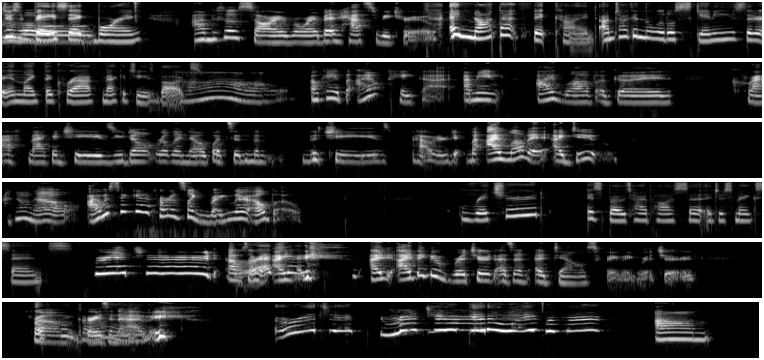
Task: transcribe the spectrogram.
Just basic, Oh, boring. I'm so sorry, Rory, but it has to be true. And not that thick kind. I'm talking the little skinnies that are in like the Kraft mac and cheese box. Oh, okay, but I don't hate that. I mean, I love a good Kraft mac and cheese. You don't really know what's in the the cheese powder, but I love it. I do. I don't know. I was thinking of her as like regular elbow. Richard is bow tie pasta. It just makes sense. Richard. I'm sorry. I, Richard. I I think of Richard as an Adele screaming Richard Oh from Grey's God. Anatomy. Richard, Richard. You get away from her. Um,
